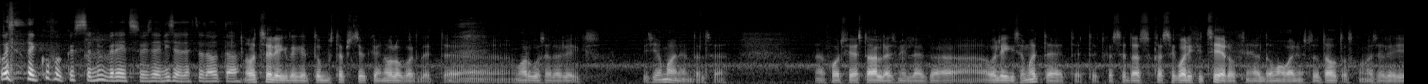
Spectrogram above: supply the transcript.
kuidas, kuhu, kas see on ümberehitus või see on ise tehtud auto? vot see oligi tegelikult umbes täpselt niisugune olukord, et äh, Margusel oli üks, või siiamaani on tal see Ford Fiesta alles, millega oligi see mõte, et, et, et kas seda, kas see kvalifitseeruks nii-öelda oma valmistatud autos, kuna see oli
